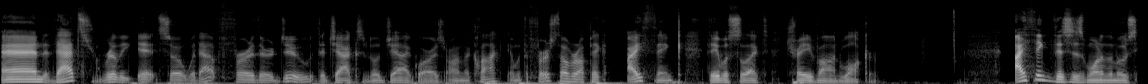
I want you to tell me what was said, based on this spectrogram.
And that's really it. So, without further ado, the Jacksonville Jaguars are on the clock. And with the first overall pick, I think they will select Travon Walker. I think this is one of the most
